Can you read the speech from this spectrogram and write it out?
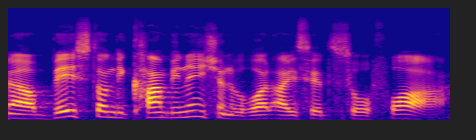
Now, based on the combination of what I said so far,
